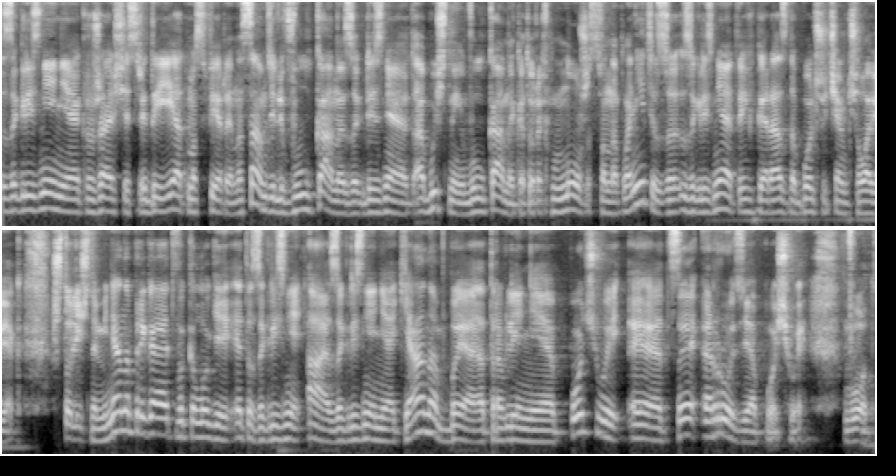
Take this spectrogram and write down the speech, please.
загрязнения окружающей среды и атмосферы. На самом деле вулканы загрязняют, обычные вулканы, которых множество на планете, загрязняют их гораздо гораздо больше, чем человек. Что лично меня напрягает в экологии, это загрязнение, а, загрязнение океана, б, отравление почвы, э, с, эрозия почвы. Вот.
